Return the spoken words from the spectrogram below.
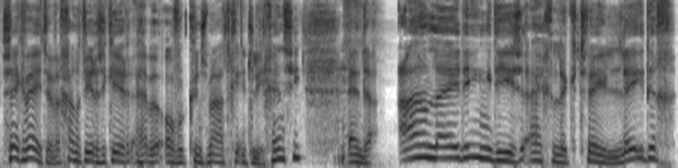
Zeker weten, we gaan het weer eens een keer hebben over kunstmatige intelligentie. En de aanleiding die is eigenlijk tweeledig.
